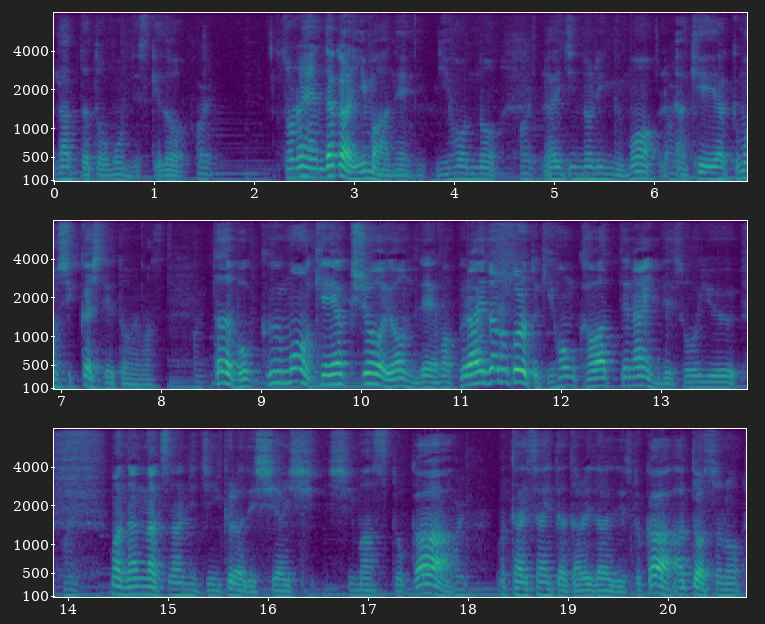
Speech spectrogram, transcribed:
なったと思うんですけどはい。その辺だから今はね日本のはい。雷神のリングも、はい。あ契約もしっかりしてると思います。はい。ただ僕も契約書を読んで、まあ、プライドの頃と基本変わってないんでそういう、まあ、何月何日にいくらで試合ししますとか、はい。まあ、対戦相手は誰々ですとかあとはその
